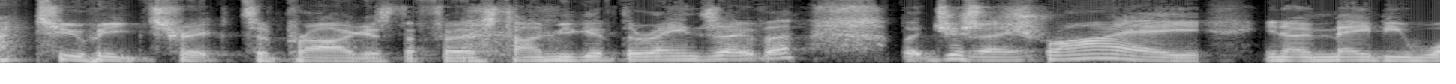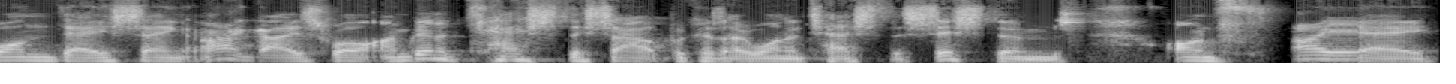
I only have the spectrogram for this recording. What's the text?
a two week trip to Prague is the first time you give the reins over, but just Right. try you know maybe one day saying, all right guys, well I'm going to test this out because I want to test the systems. On Friday,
